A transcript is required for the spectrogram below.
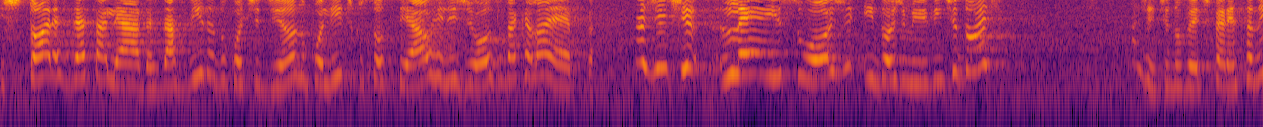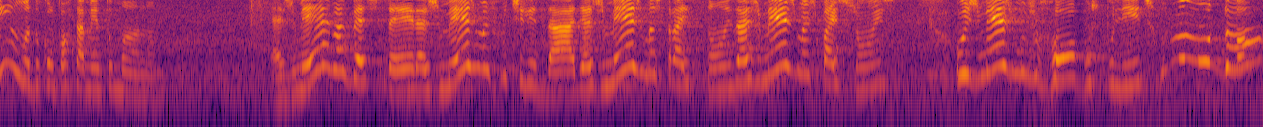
histórias detalhadas da vida do cotidiano político, social religioso daquela época. A gente lê isso hoje, em 2022, a gente não vê diferença nenhuma do comportamento humano. As mesmas besteiras, as mesmas futilidades, as mesmas traições, as mesmas paixões, os mesmos roubos políticos. Não mudou.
